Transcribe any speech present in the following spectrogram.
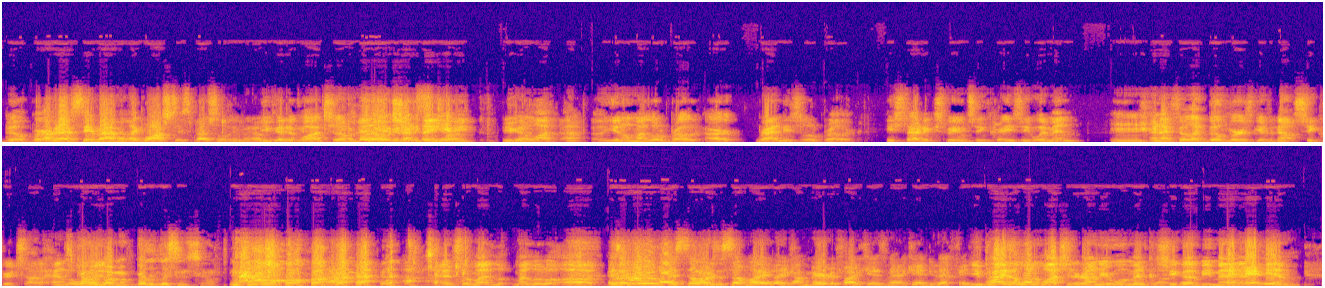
Bill Burr. I mean, I've seen him, but I haven't like watched his specials Even though you it's really gonna watch them? My and you're gonna trying to thank get. You're gonna watch. Uh, uh, you know, my little brother, or Randy's little brother. He started experiencing crazy women, mm and I feel like Bill Burr's giving out secrets how to That's handle probably why my brother listens to him. And so my my little uh, Is it brother- real advice though, or is it something like like I'm married with five kids, man? I can't do that fake. You probably don't want to watch it around your woman because she's gonna be mad at him,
